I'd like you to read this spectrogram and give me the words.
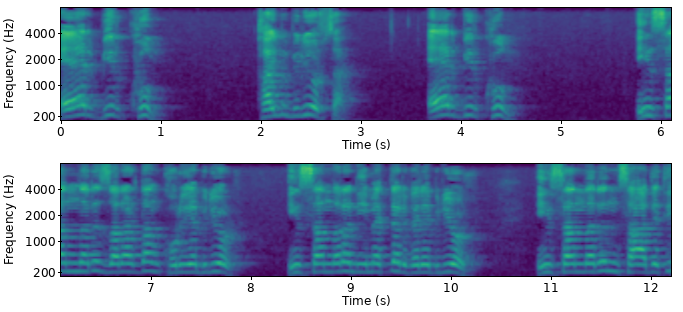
Eğer bir kul kaybı biliyorsa, eğer bir kul insanları zarardan koruyabiliyor, insanlara nimetler verebiliyor, insanların saadeti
